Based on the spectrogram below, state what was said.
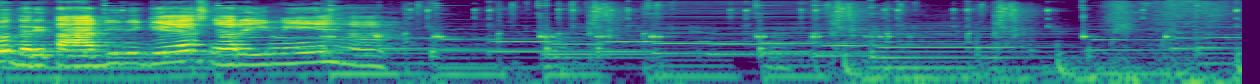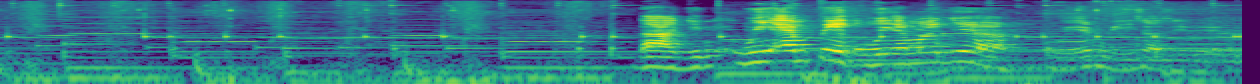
Lo dari tadi nih guys nyari ini. Ah. Nah gini, WM pit, WM aja. WM bisa sih WM.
